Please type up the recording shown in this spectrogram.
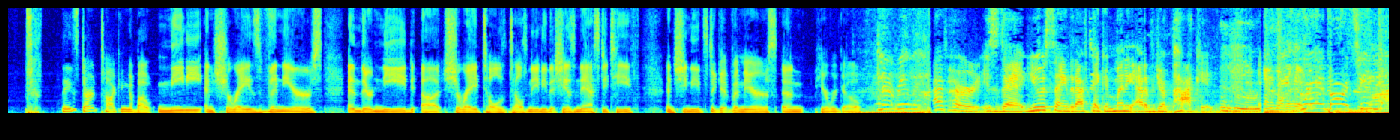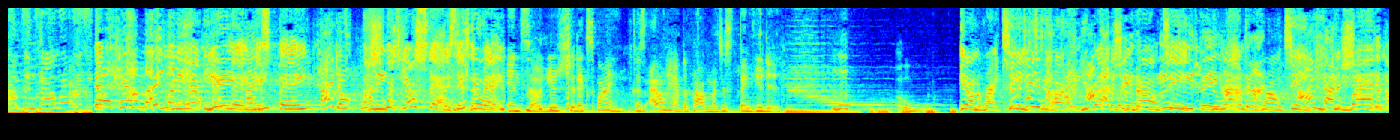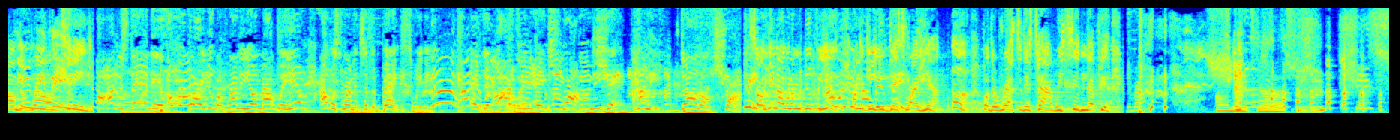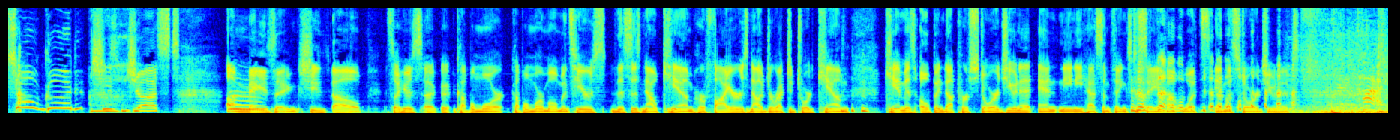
they start talking about Nene and Sheree's veneers and their need. Uh, Sheree tells tells Nene that she has nasty teeth and she needs to get veneers. And here we go. Not really. I've heard is that you're saying that I've taken money out of your pocket. You want to have Greg borrowed ten thousand dollars. How much money have you made, Miss Thing? I don't. What's, what's your status at the bank? And so you should explain, because I don't have the problem. I just think you do. Get on the right team, tell you something, sweetheart. honey. You I'm not riding with the wrong team. You I've riding with the wrong team. I'm not you ashamed riding of on the wrong anything. team. You don't understand is while you were running your mouth with him, I was running to the bank, sweetie, honey, and we all ran depositing to a the bank, Trump check. Honey. Donald Trump. So you know what I'm gonna do for you? You I'm gonna give you me? this right here. Uh, for the rest of this time we sitting up here. Oh my gosh. She's so good. She's just amazing. She oh. So here's a, a couple more couple more moments. Here's this is now Kim. Her fire is now directed toward Kim. Kim has opened up her storage unit, and Nene has some things to say oh, about what's in the storage unit. Hi.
